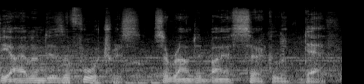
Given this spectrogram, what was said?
The island is a fortress surrounded by a circle of death.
